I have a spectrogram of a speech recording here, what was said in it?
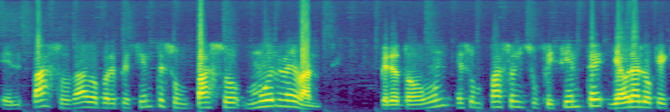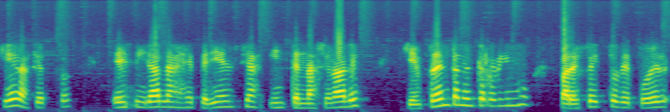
el paso dado por el presidente es un paso muy relevante, pero aún es un paso insuficiente y ahora lo que queda, ¿cierto?, es mirar las experiencias internacionales que enfrentan el terrorismo para efecto de poder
